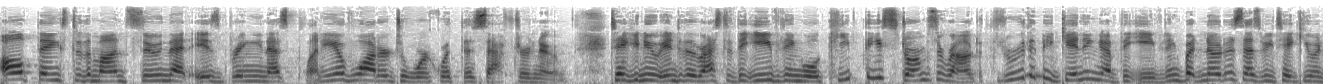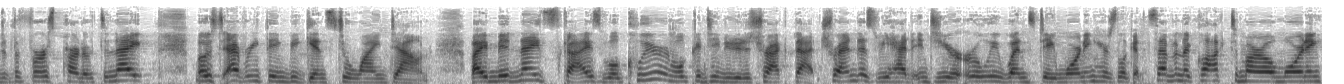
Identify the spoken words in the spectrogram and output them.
All thanks to the monsoon that is bringing us plenty of water to work with this afternoon. Taking you into the rest of the evening, we'll keep these storms around through the beginning of the evening, but notice as we take you into the first part of tonight, most everything begins to wind down. By midnight, skies will clear and we'll continue to track that trend as we head into your early Wednesday morning. Here's a look at 7 o'clock tomorrow morning.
